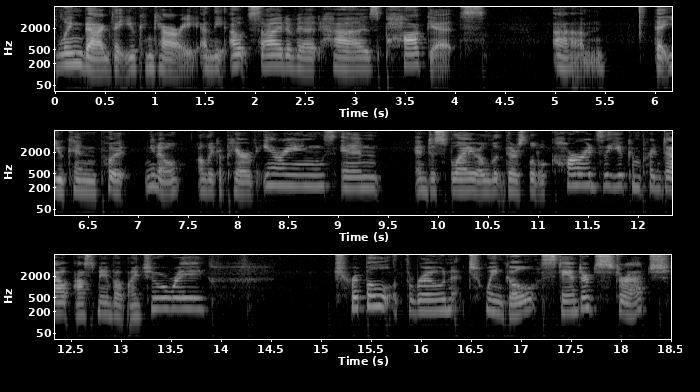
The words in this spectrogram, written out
bling bag that you can carry. And the outside of it has pockets um, that you can put, you know, like a pair of earrings in and display. Or there's little cards that you can print out. Ask me about my jewelry. Triple Throne Twinkle Standard Stretch.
